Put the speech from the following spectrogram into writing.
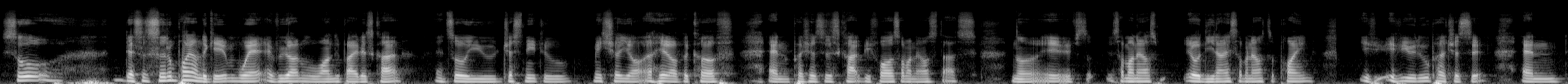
So there's a certain point of the game where everyone will want to buy this card, and so you just need to make sure you're ahead of the curve and purchase this card before someone else does. You know, if, someone else, it will deny someone else the point if, if you do purchase it. And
